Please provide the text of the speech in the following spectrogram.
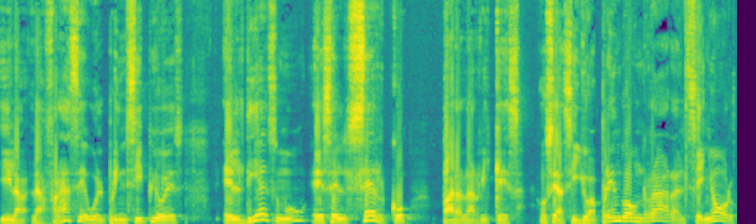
Y la, la frase o el principio es, el diezmo es el cerco para la riqueza. O sea, si yo aprendo a honrar al Señor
